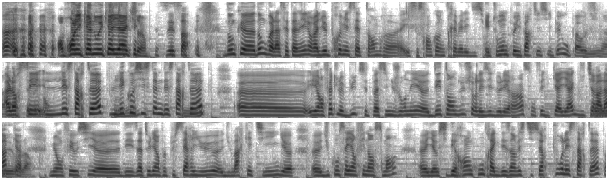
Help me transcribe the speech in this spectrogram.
on prend les canots et kayaks. c'est ça. Donc, euh, donc voilà, cette année, il aura lieu le 1er septembre euh, et ce sera encore une très belle édition. Et tout le monde peut y participer ou pas, Odine Alors, c'est les startups, mhm. l'écosystème des startups. Mhm. Euh, et en fait, le but, c'est de passer une journée détendue sur les îles de l'Érins. On fait du kayak, du tir à l'arc, mais on fait aussi des ateliers un peu plus sérieux, du marketing, du conseil en financement. Il y a aussi des rencontres avec des investisseurs pour les startups.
